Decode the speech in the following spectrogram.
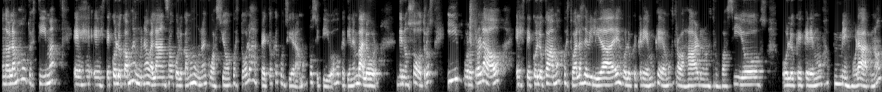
Cuando hablamos de autoestima, este, colocamos en una balanza o colocamos en una ecuación, pues todos los aspectos que consideramos positivos o que tienen valor de nosotros y por otro lado, este, colocamos pues todas las debilidades o lo que creemos que debemos trabajar o nuestros vacíos o lo que queremos mejorar, ¿no?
